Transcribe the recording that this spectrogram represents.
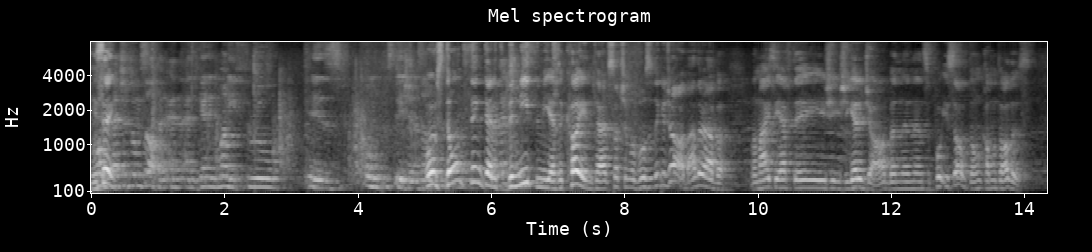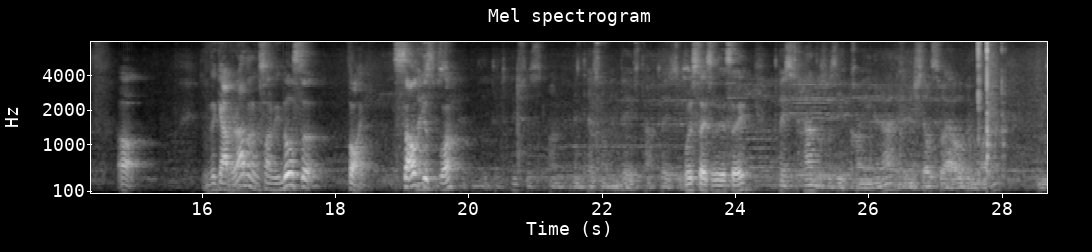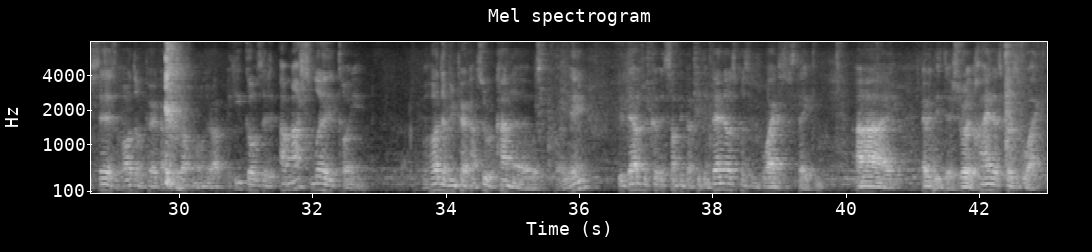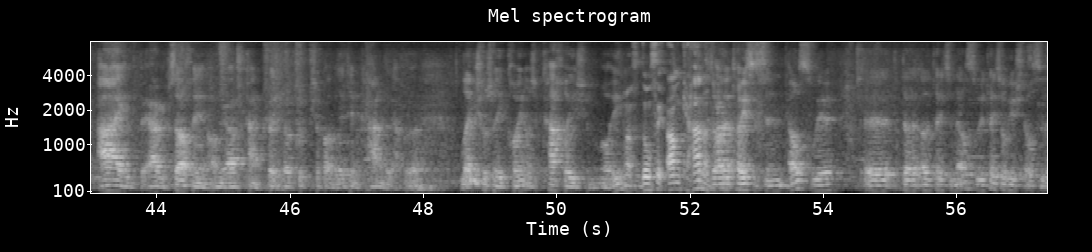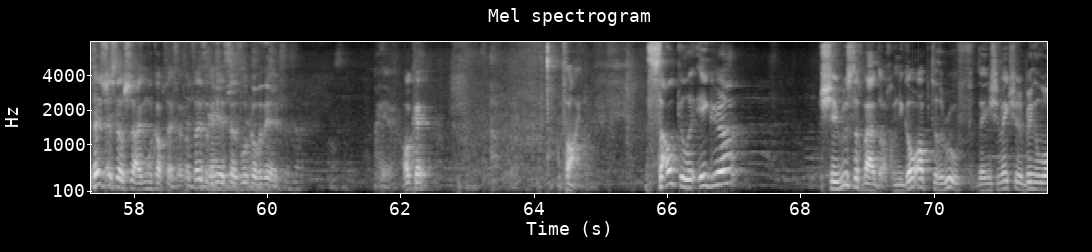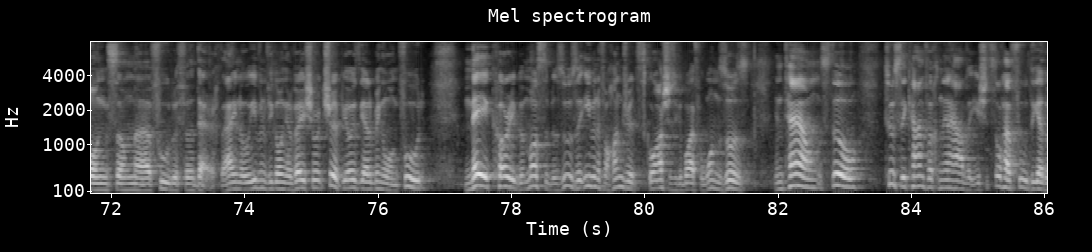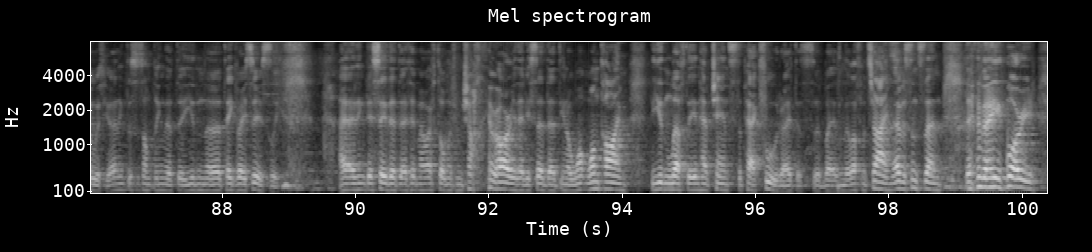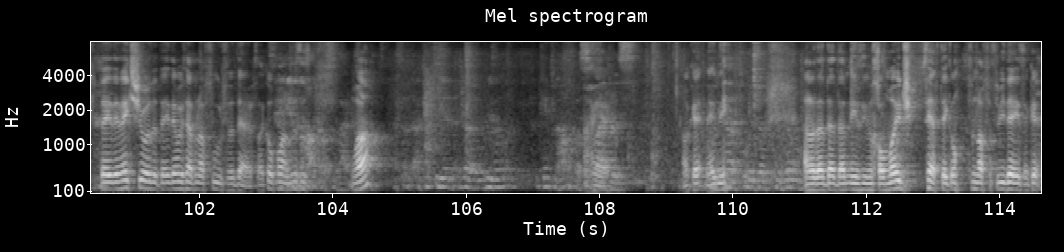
He's saying to himself and, and, and getting money through his own prestige and his own. Well, don't think that it's beneath me as a kohen to have such a mavuzah job. Other Abba, Lamaisi, you have to you should, you should get a job and then, then support yourself. Don't come to others. Oh, the Gabarabban of Sanabi Milsa, fine. Salkis, what? Places on intestinal and base, top places. What does they say? Places handles was the coin in it, and he still so album more. And he says, Adam Perk Asaf under up. He goes that Amash le coin. Adam in Perk Asur Kana was a coin. That was something about Peter Benos because his wife was taken. I everything there's royal highness because his wife. I Arab Sachin on the Arab kind of trade up to Shabbat Leitim Kana B'Gabra. Leibish was a coin as a kachoish moi. No, so don't say Am Kahana. There are other places in elsewhere. Uh, the other in elsewhere. Place over here should also. Taisus just says Shai, look up Taisus. So Taisus over here says look over there. Here. Okay. Fine. Salkele Igra Sherusach Badoch. When you go up to the roof, then you should make sure to bring along some uh, food with the derech. I know even if you're going on a very short trip, you always got to bring along food. May curry b'masa b'zuzah, even if a hundred squashes you could buy for one zuz in town, still. You should still have food together with you. I think this is something that you didn't uh, take very seriously. I, I think they say that. I think my wife told me from Charlie Harary that he said that you know one, one time the Yidden left, they didn't have chance to pack food, right? That's, uh, by, when they left Mitzrayim. Ever since then, they're very worried. They, they make sure that they, they always have enough food for the derech. So I hope on this is what. I think the, the reason it came from the Holocaust yeah. survivors. Okay, maybe. I know that, that, that means even Chol Moed dreams have to take enough for three days. Okay.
